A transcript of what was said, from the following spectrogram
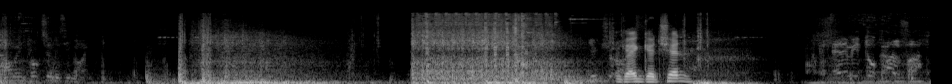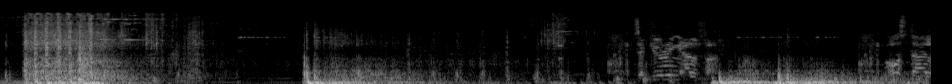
Arm in proximity mine. Okay, good shit. Enemy took Alpha. Securing Alpha. Hostile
